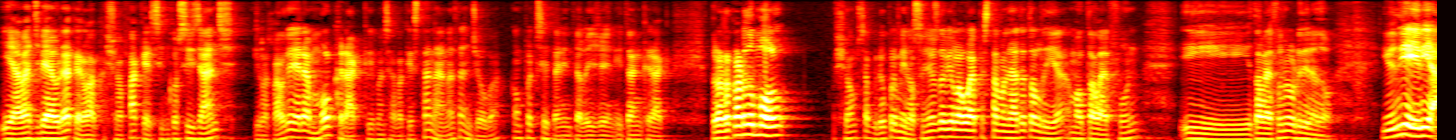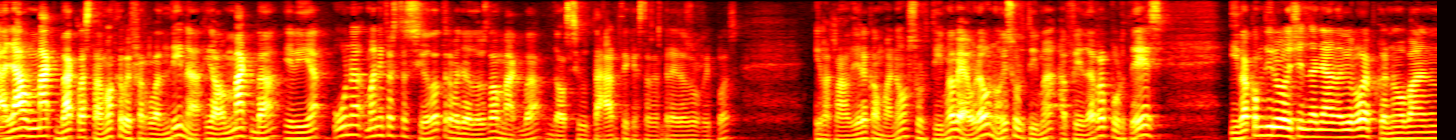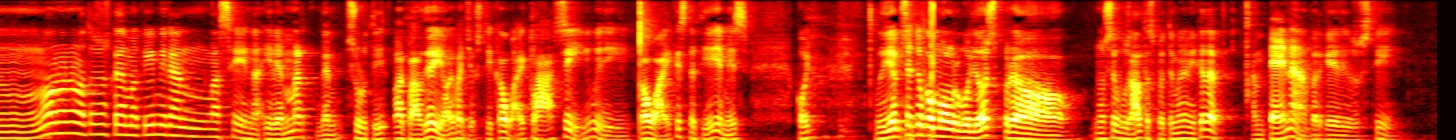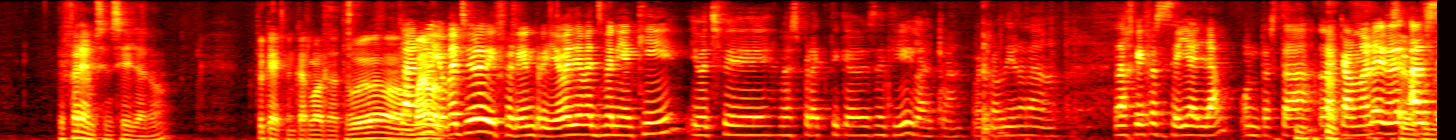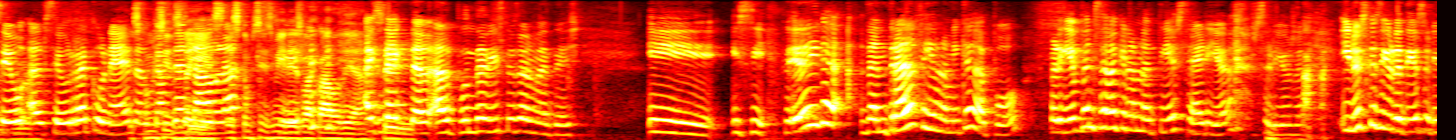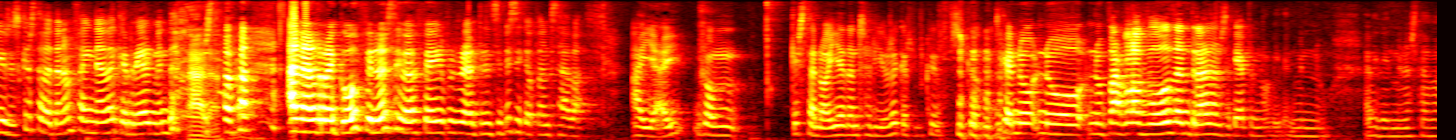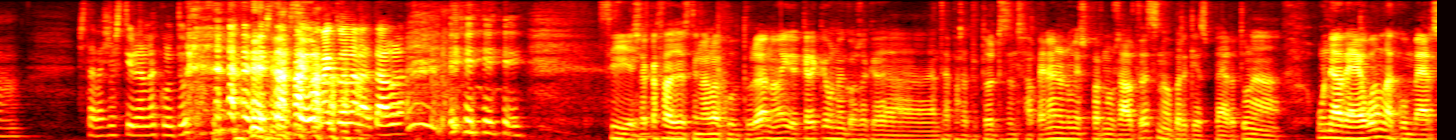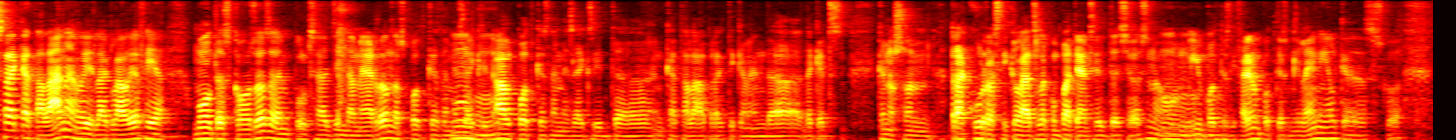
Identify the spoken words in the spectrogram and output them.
I ja vaig veure que, clar, que això fa que 5 o 6 anys i la Clàudia era molt crac i pensava, aquesta nana tan jove, com pot ser tan intel·ligent i tan crac? Però recordo molt, això em sap greu, però mira, els senyors de VilaWeb estaven allà tot el dia amb el telèfon i telèfon i ordinador. I un dia hi havia allà al MACBA, clar, estàvem al carrer Ferlandina, i al MACBA hi havia una manifestació de treballadors del MACBA, del Ciutart i aquestes empreses horribles, i la Clàudia era com, bueno, sortim a veure-ho, no? I sortim a fer de reporters. I va com dir-ho la gent d'allà de VilaWeb, que no van... No, no, no, nosaltres ens quedem aquí mirant l'escena. I vam, mar- vam sortir, la Clàudia i jo, i vaig dir, hosti, que guai, clar, sí, vull dir, que guai aquesta tia, i a més, cony, vull dir, jo em sento com molt orgullós, però no sé vosaltres, però també una mica de, amb pena, perquè dius, hosti, què farem sense ella, no? Tu què, en Carlota? Tu... Clar, no, jo vaig veure diferent, perquè jo ja vaig venir aquí i vaig fer les pràctiques aquí, i la, clar, la Clàudia era la, la jefa, se seia allà on està la càmera, era Sí, el seu, el seu raconet, És el cap si de taula. és com si ens mirés la Clàudia. Exacte, el, el punt de vista és el mateix. I, i sí, he de dir que d'entrada feia una mica de por, perquè jo pensava que era una tia sèria, seriosa. I no és que sigui una tia seriosa, és que estava tan enfeinada que realment Ara. estava en el racó fent la seva feina, perquè al principi sí que pensava, ai, ai, com aquesta noia tan seriosa que, que, que, no, no, no parla molt d'entrada, no sé què, però no, evidentment no. Evidentment estava, estava gestionant la cultura des del seu racó de la taula. Sí, això que fa gestionar la cultura, no? I crec que una cosa que ens ha passat a tots ens fa pena no només per nosaltres, sinó perquè es perd una, una veu en la conversa catalana. Vull dir, la Clàudia feia moltes coses, ha impulsat Gent de Merda, un dels podcasts de més èxit, el podcast de més èxit de, en català pràcticament de- d'aquests que no són recurs reciclats la competència i tot això, sinó un, i un podcast diferent, un podcast millennial, que és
